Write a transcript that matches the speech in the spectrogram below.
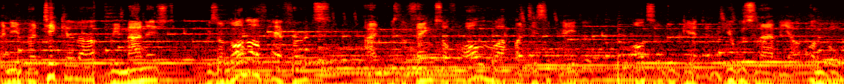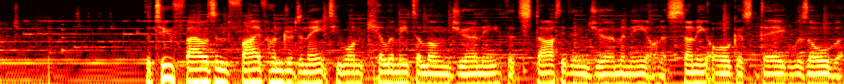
And in particular, we managed, with a lot of efforts and with the thanks of all who have participated, also to get Yugoslavia on board. The 2,581 kilometre long journey that started in Germany on a sunny August day was over,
